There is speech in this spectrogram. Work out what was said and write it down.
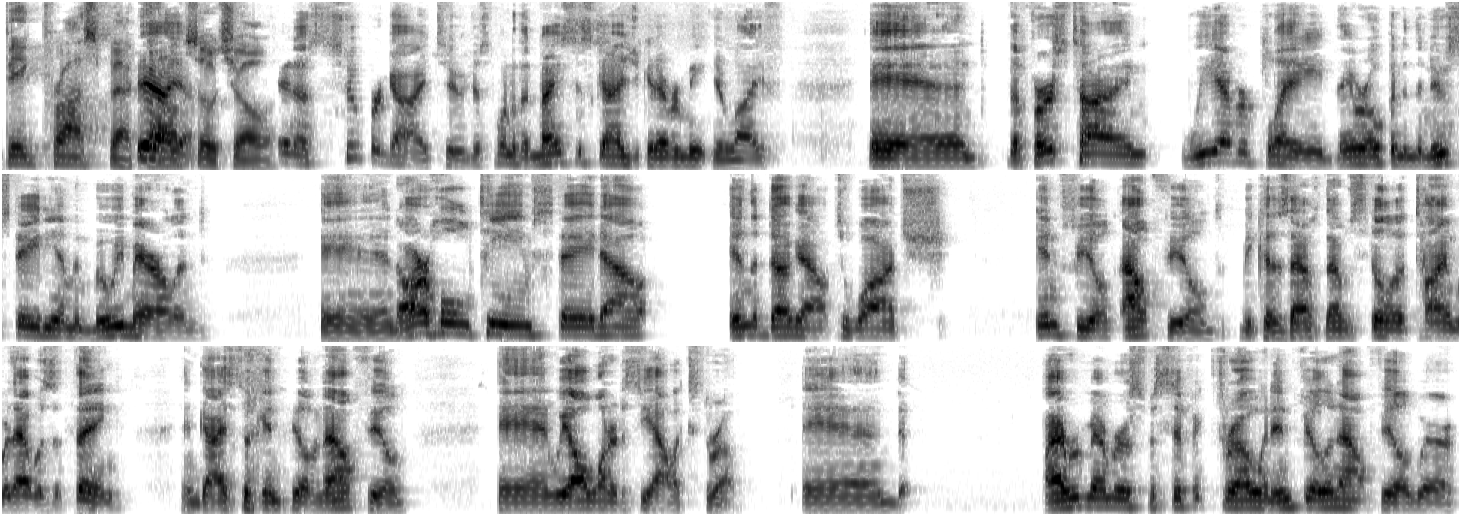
big prospect, Yeah, Alex Ochoa. and a super guy too, just one of the nicest guys you could ever meet in your life. And the first time we ever played, they were opening the new stadium in Bowie, Maryland, and our whole team stayed out in the dugout to watch infield, outfield because that was, that was still a time where that was a thing, and guys took infield and outfield, and we all wanted to see Alex throw. And I remember a specific throw in infield and outfield where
